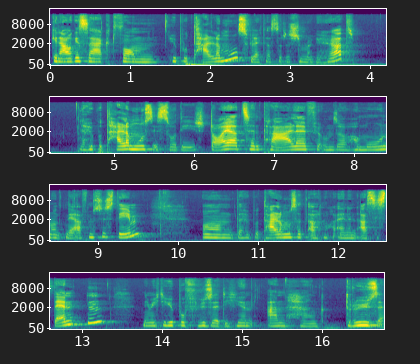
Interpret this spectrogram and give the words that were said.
Genau gesagt vom Hypothalamus, vielleicht hast du das schon mal gehört. Der Hypothalamus ist so die Steuerzentrale für unser Hormon- und Nervensystem. Und der Hypothalamus hat auch noch einen Assistenten, nämlich die Hypophyse, die Hirnanhangdrüse.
